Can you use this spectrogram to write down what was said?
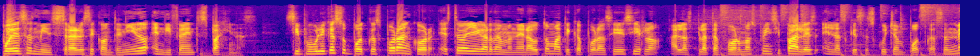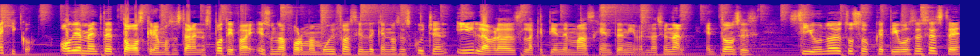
puedes administrar ese contenido en diferentes páginas. Si publicas tu podcast por Anchor, este va a llegar de manera automática, por así decirlo, a las plataformas principales en las que se escuchan podcasts en México. Obviamente todos queremos estar en Spotify, es una forma muy fácil de que nos escuchen y la verdad es la que tiene más gente a nivel nacional. Entonces, si uno de tus objetivos es este,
